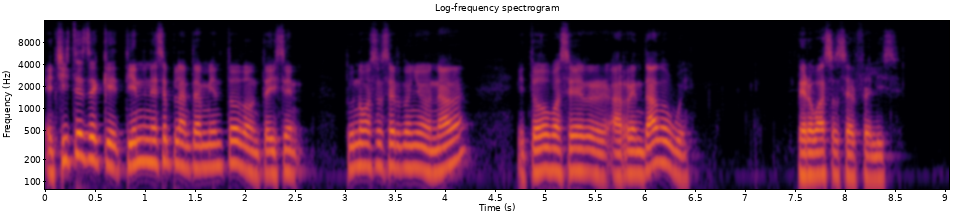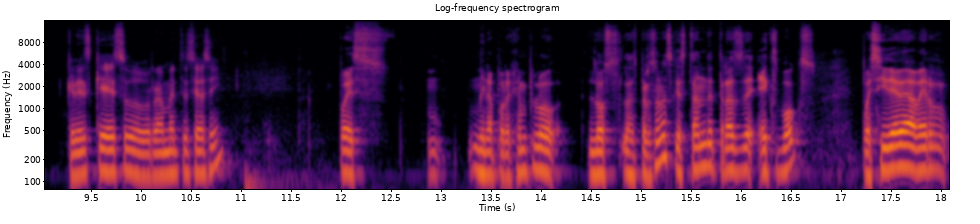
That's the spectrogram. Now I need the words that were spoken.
el chiste es de que tienen ese planteamiento donde te dicen, tú no vas a ser dueño de nada y todo va a ser arrendado, güey. Pero vas a ser feliz. ¿Crees que eso realmente sea así? Pues, mira, por ejemplo, los, las personas que están detrás de Xbox, pues sí debe haber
